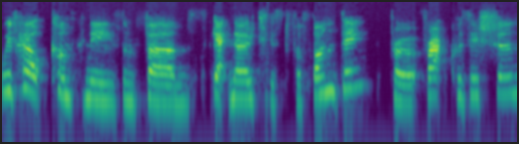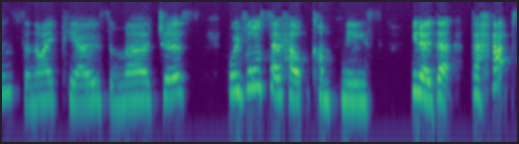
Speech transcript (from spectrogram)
We've helped companies and firms get noticed for funding, for, for acquisitions and IPOs and mergers. We've also helped companies you know that perhaps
